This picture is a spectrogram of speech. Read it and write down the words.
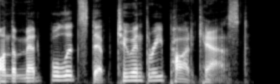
on the MedBullets Step 2 and 3 podcast.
